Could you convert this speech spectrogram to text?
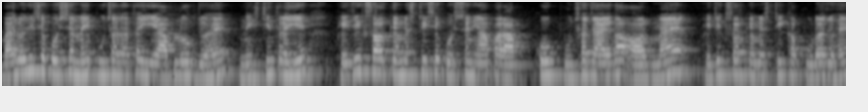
बायोलॉजी से क्वेश्चन नहीं पूछा जाता, ये आप लोग जो है निश्चिंत रहिए। फिजिक्स और केमिस्ट्री से क्वेश्चन यहाँ पर आपको पूछा जाएगा, और मैं फिजिक्स और केमिस्ट्री का पूरा जो है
